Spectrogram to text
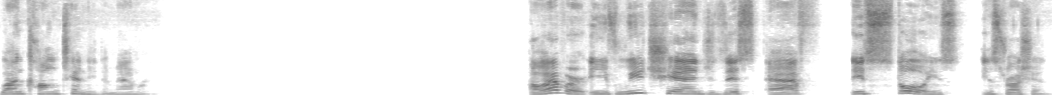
one content in the memory. However, if we change this F, this store ins instruction,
